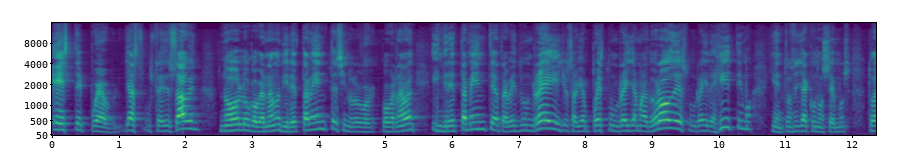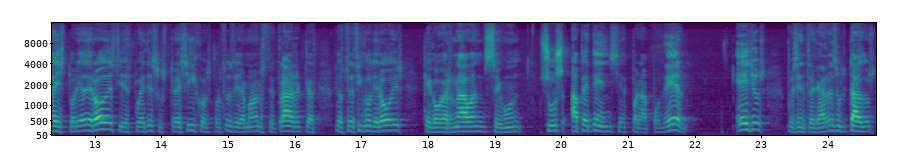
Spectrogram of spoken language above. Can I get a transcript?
este pueblo. Ya ustedes saben, no lo gobernaban directamente, sino lo gobernaban indirectamente a través de un rey. Ellos habían puesto un rey llamado Herodes, un rey legítimo, y entonces ya conocemos toda la historia de Herodes y después de sus tres hijos, por eso se llamaban los tetrarcas, los tres hijos de Herodes que gobernaban según sus apetencias para poder ellos pues entregar resultados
